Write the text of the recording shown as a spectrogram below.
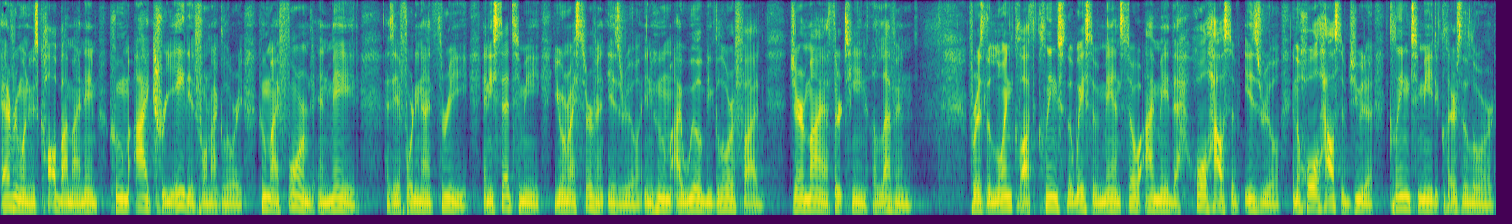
everyone who's called by my name, whom I created for my glory, whom I formed and made. Isaiah 49, 3. And he said to me, You are my servant, Israel, in whom I will be glorified. Jeremiah 13, 11. For as the loincloth clings to the waist of man, so I made the whole house of Israel and the whole house of Judah cling to me, declares the Lord,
